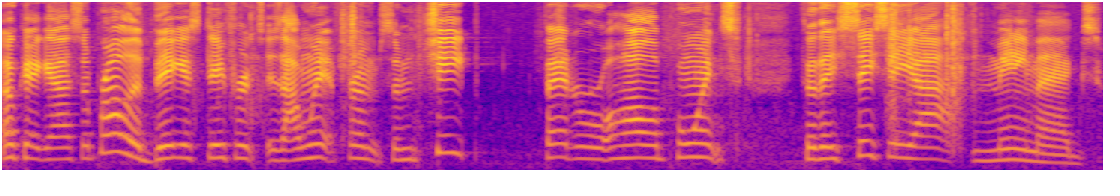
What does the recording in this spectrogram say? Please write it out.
Okay guys, so probably the biggest difference is I went from some cheap federal hollow points to these CCI mini mags.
